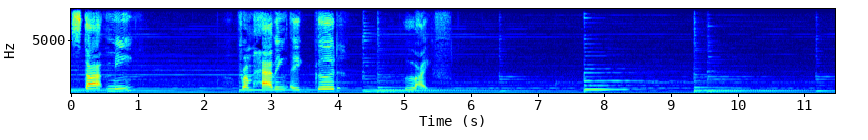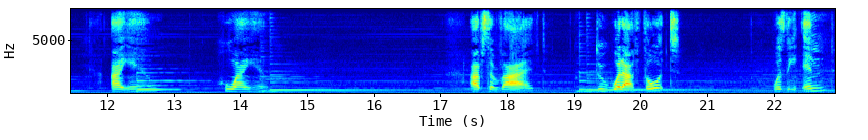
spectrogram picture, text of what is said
stop me from having a good life. I am who I am. I've survived through what I thought was the end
